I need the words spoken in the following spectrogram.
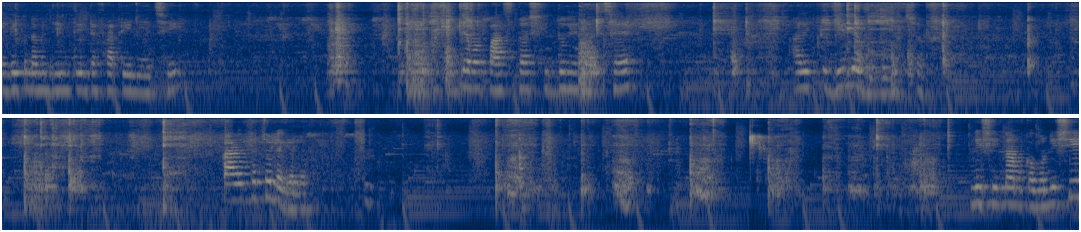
এই দেখুন, আমি ডিম তিনটা ফাটিয়ে নিয়েছি। আমার পাস্তা সিদ্ধ হয়ে যাচ্ছে। আর একটু দিলে হতো বুঝছ? কারেন্টটা চলে গেল। নিশির নাম কব নিশি।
